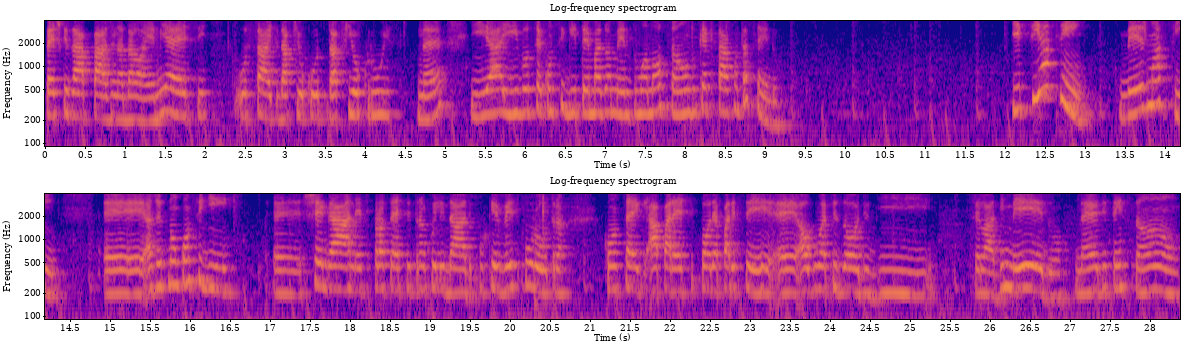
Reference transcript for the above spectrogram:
pesquisar a página da OMS, o site da, da Fiocruz, né? E aí você conseguir ter mais ou menos uma noção do que é está acontecendo. E se assim, mesmo assim, é, a gente não conseguir é, chegar nesse processo de tranquilidade, porque vez por outra consegue aparece pode aparecer é, algum episódio de sei lá de medo, né, de tensão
